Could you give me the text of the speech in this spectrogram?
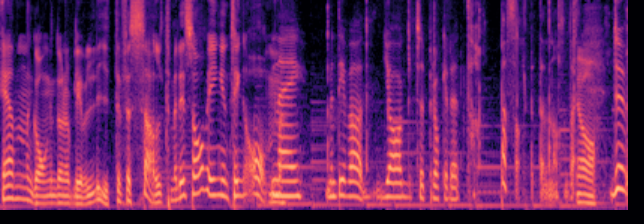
en gång då det blev lite för salt, men det sa vi ingenting om. Nej, men det var jag typ råkade tappa saltet eller något sånt där. Ja. Du,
